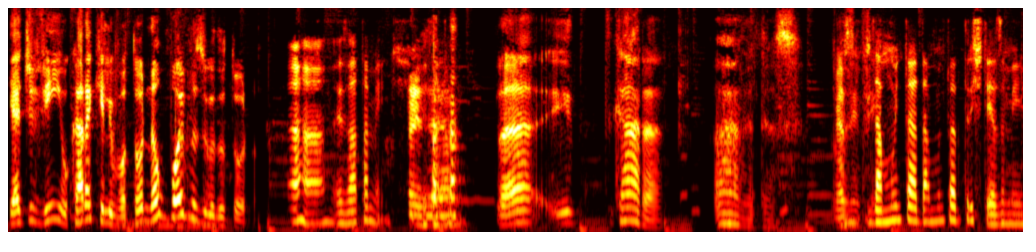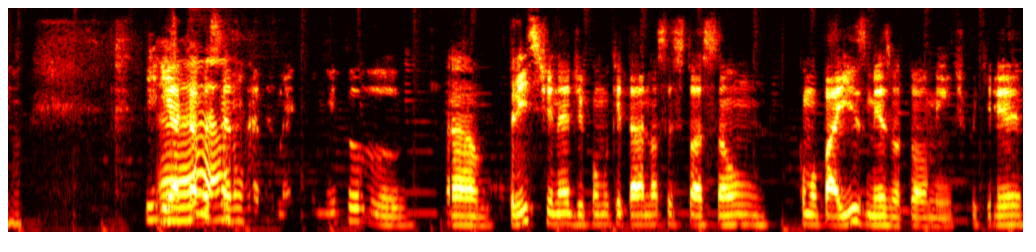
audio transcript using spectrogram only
E adivinha, o cara que ele votou não foi pro segundo turno. Aham, uhum, exatamente. Pois é. né? E, cara. Ah, meu Deus. Mas enfim. Dá muita, dá muita tristeza mesmo. E, é... e acaba sendo um reflexo muito uh, triste, né, de como que tá a nossa situação como país mesmo atualmente, porque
